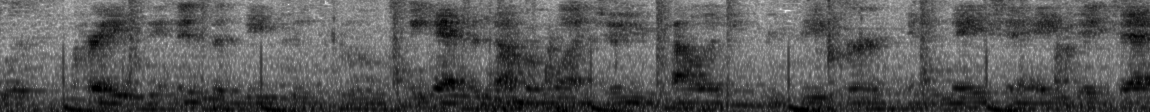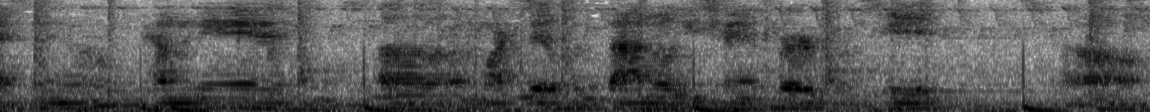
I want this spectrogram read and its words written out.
was crazy. And it's a D2 school. We had the number one junior college receiver in the nation, AJ Jackson, coming in uh, Marcel Castano, he transferred from Pitt, um,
